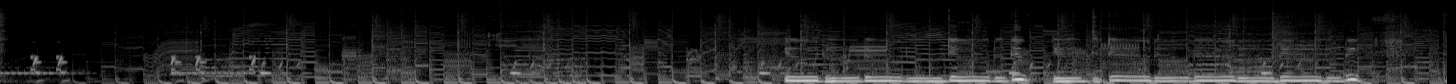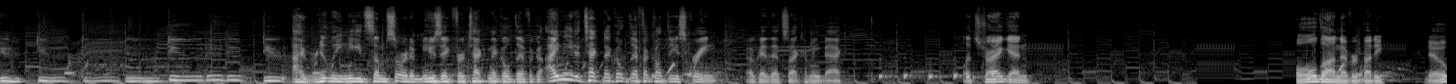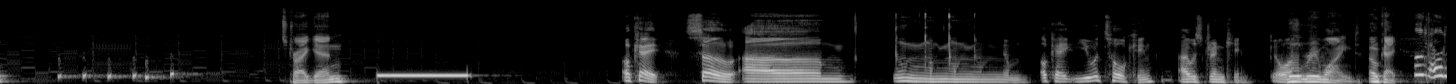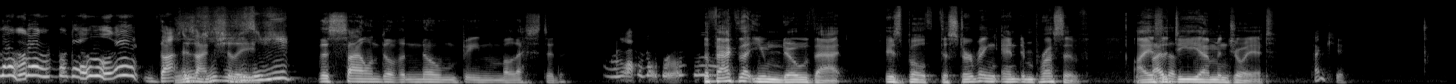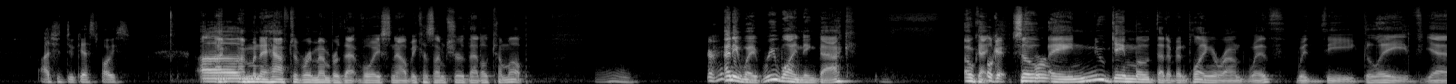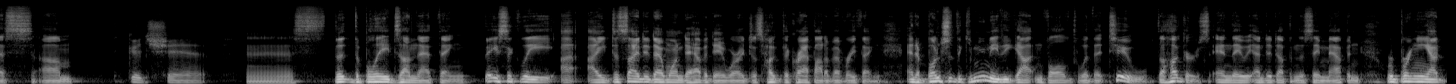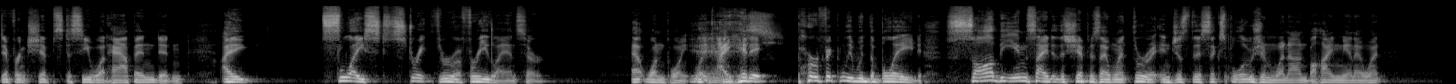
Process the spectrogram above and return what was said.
I really need some sort of music for technical difficulty. I need a technical difficulty screen. Okay, that's not coming back. Let's try again. Hold on, everybody. Nope. Let's try again. Okay, so um, mm, mm, mm, okay, you were talking. I was drinking. Go on. We'll rewind. Okay. That is actually the sound of a gnome being molested. The fact that you know that is both disturbing and impressive. I, as a DM, enjoy it. Thank you. I should do guest voice. I'm, I'm Um, going to have to remember that voice now because I'm sure that'll come up. Anyway, rewinding back. Okay. Okay, So we're- a new game mode that I've been playing around with with the glaive. Yes. Um Good shit. Uh, yes. the the blades on that thing. Basically, I, I decided I wanted to have a day where I just hugged the crap out of everything, and a bunch of the community got involved with it too. The huggers, and they ended up in the same map, and we're bringing out different ships to see what happened. And I sliced straight through a freelancer at one point. Like I hit it perfectly with the blade, saw the inside of the ship as I went through it, and just this explosion went on behind me, and I went,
